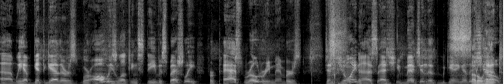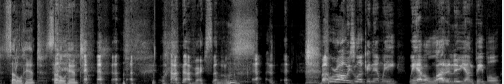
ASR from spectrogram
Uh, we have get-togethers. We're always looking, Steve, especially for past Rotary members, to join us, as you mentioned at the beginning of the show. subtle show. hint, subtle hint, subtle hint. Well, I'm not very subtle, but we're always looking, and we we have a lot of new young people,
